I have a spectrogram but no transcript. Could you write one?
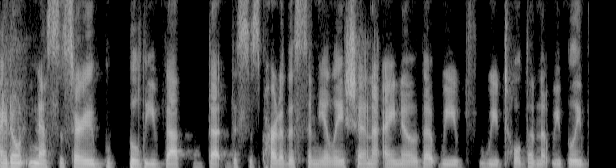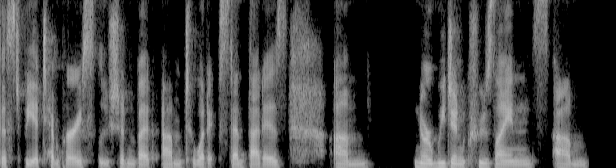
I don't necessarily believe that, that this is part of the simulation. I know that we've, we've told them that we believe this to be a temporary solution, but um, to what extent that is. Um, Norwegian Cruise Lines, um,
